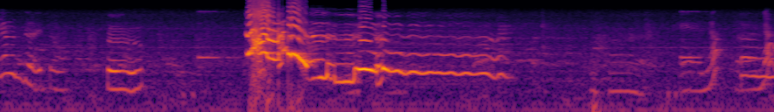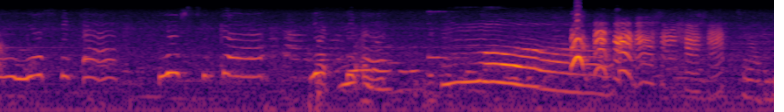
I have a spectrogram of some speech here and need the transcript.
Ganda ito. Uh. Hello,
